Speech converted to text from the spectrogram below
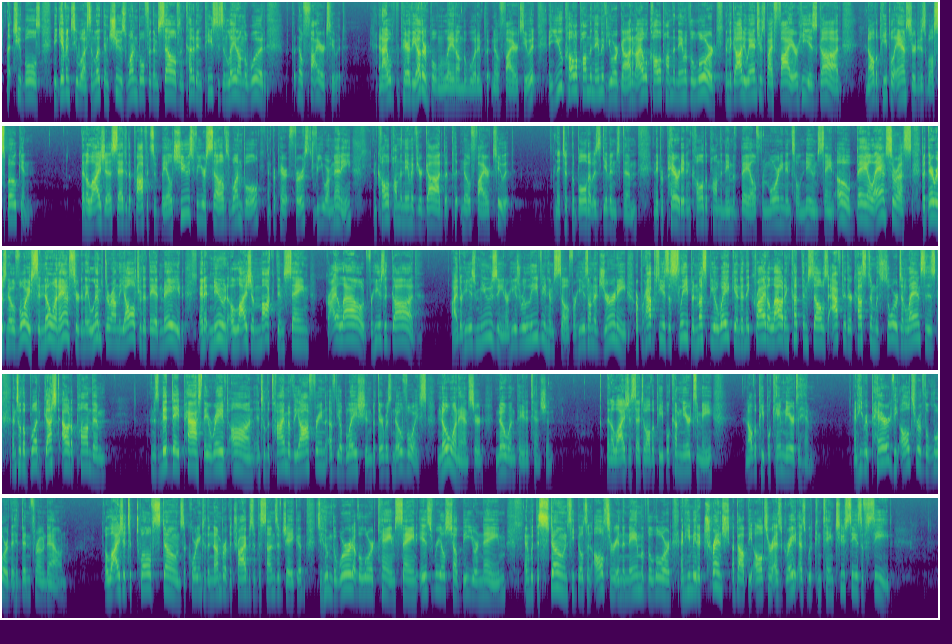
Let two bulls be given to us, and let them choose one bull for themselves, and cut it in pieces, and lay it on the wood, but put no fire to it. And I will prepare the other bull and lay it on the wood and put no fire to it. And you call upon the name of your God, and I will call upon the name of the Lord. And the God who answers by fire, he is God. And all the people answered, It is well spoken. Then Elijah said to the prophets of Baal, Choose for yourselves one bull and prepare it first, for you are many, and call upon the name of your God, but put no fire to it. And they took the bull that was given to them, and they prepared it and called upon the name of Baal from morning until noon, saying, Oh, Baal, answer us. But there was no voice, and no one answered, and they limped around the altar that they had made. And at noon, Elijah mocked them, saying, Cry aloud, for he is a God. Either he is musing, or he is relieving himself, or he is on a journey, or perhaps he is asleep and must be awakened. And they cried aloud and cut themselves after their custom with swords and lances until the blood gushed out upon them. And as midday passed, they raved on until the time of the offering of the oblation, but there was no voice. No one answered, no one paid attention. Then Elijah said to all the people, Come near to me. And all the people came near to him. And he repaired the altar of the Lord that had been thrown down. Elijah took 12 stones, according to the number of the tribes of the sons of Jacob, to whom the word of the Lord came, saying, Israel shall be your name. And with the stones he built an altar in the name of the Lord, and he made a trench about the altar as great as would contain two seahs of seed.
